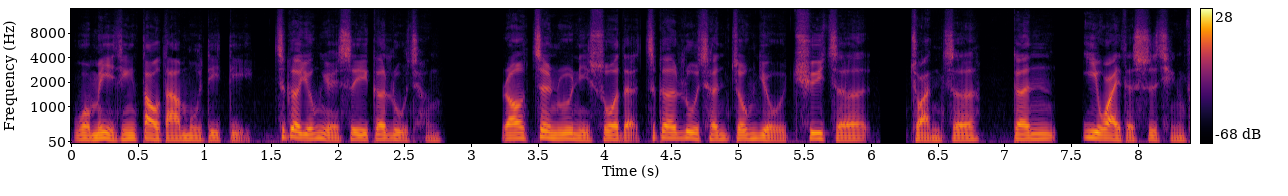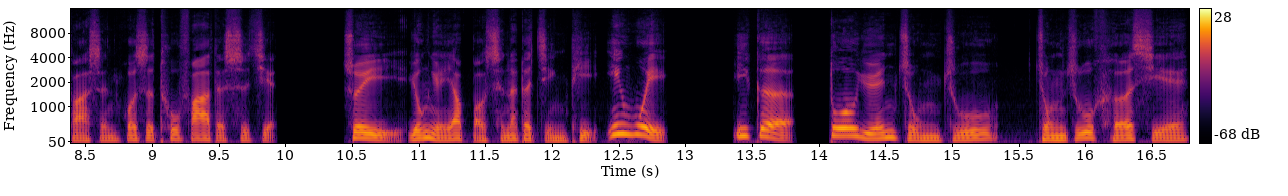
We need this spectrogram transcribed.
我们已经到达目的地，这个永远是一个路程。然后，正如你说的，这个路程总有曲折、转折跟意外的事情发生，或是突发的事件，所以永远要保持那个警惕。因为一个多元种族、种族和谐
